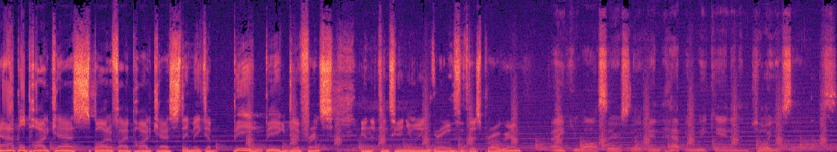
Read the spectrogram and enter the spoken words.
Apple Podcasts, Spotify Podcasts, they make a big, big difference in the continuing growth of this program. Thank you all, seriously. And happy weekend and enjoy yourselves.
